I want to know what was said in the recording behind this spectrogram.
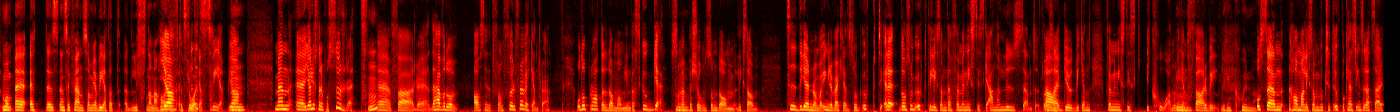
ett, eh, ett, eh, en sekvens som jag vet att, att lyssnarna har ja, efterfrågat. Ett litet svep. Ja. Mm. Men eh, jag lyssnade på Surret. Mm. Eh, för eh, det här var då avsnittet från förra, förra veckan tror jag. Och då pratade de om Linda Skugge som Mm. en person som de liksom tidigare när de var yngre verkligen såg upp till, eller de såg upp till liksom den feministiska analysen typ. Och Ja. så här, gud vilken feministisk ikon och vilken Mm. förebild. Vilken kvinna. Och sen har man liksom vuxit upp och kanske insett att så här,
